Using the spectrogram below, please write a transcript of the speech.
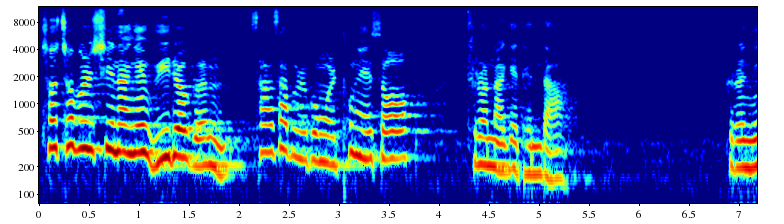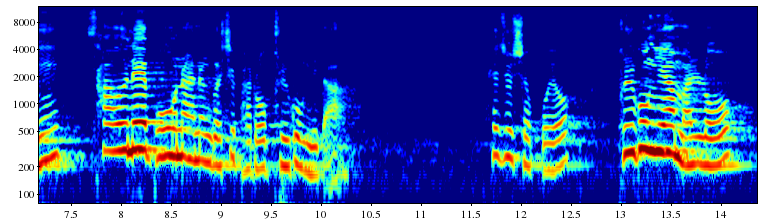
처처불 신앙의 위력은 사사불공을 통해서 드러나게 된다. 그러니 사은에 보온하는 것이 바로 불공이다. 해주셨고요. 불공이야말로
